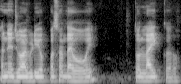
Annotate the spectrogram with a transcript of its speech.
અને જો આ વીડિયો પસંદ આવ્યો હોય તો લાઈક કરો.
